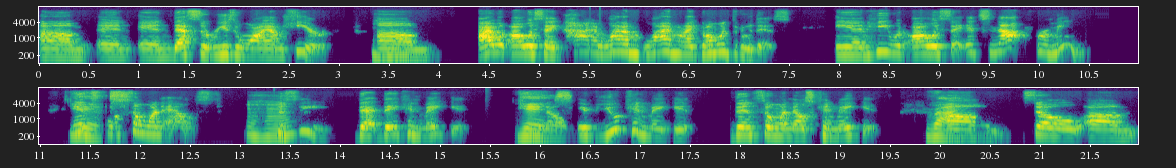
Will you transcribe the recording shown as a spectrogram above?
Um, and and that's the reason why I'm here. Mm-hmm. Um, I would always say, God, why am why am I going through this? And He would always say, It's not for me. Yes. It's for someone else mm-hmm. to see that they can make it. Yes. You know, if you can make it, then someone else can make it. Right. Um, so um,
